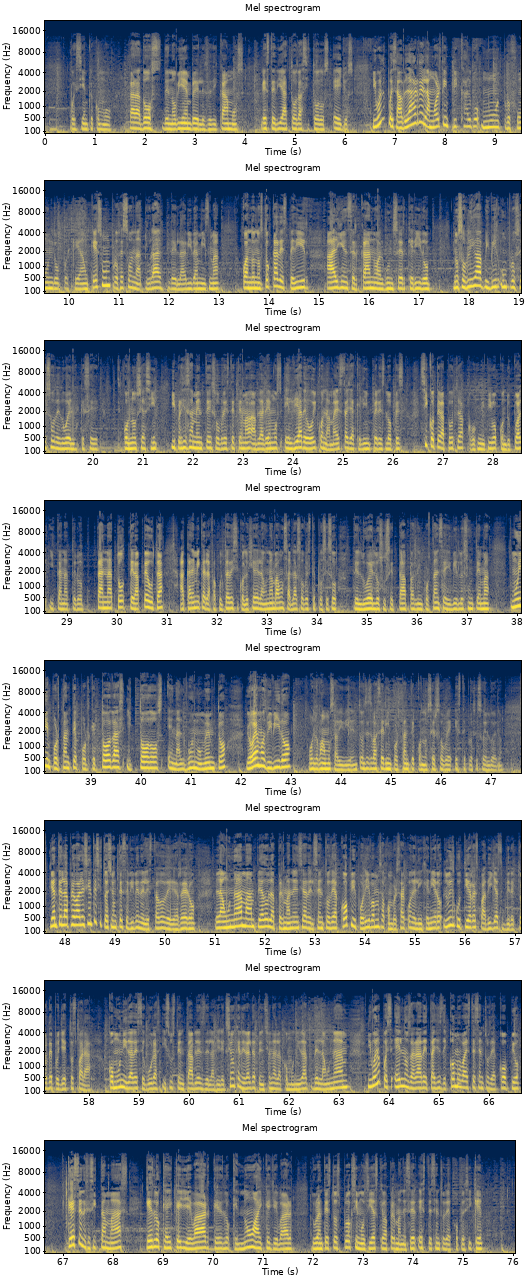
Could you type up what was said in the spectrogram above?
pues siempre como cada 2 de noviembre les dedicamos este día todas y todos ellos. Y bueno, pues hablar de la muerte implica algo muy profundo, porque aunque es un proceso natural de la vida misma, cuando nos toca despedir a alguien cercano, a algún ser querido, nos obliga a vivir un proceso de duelo que se conoce así. Y precisamente sobre este tema hablaremos el día de hoy con la maestra Jacqueline Pérez López, psicoterapeuta cognitivo-conductual y tanatoterapeuta académica de la Facultad de Psicología de la UNAM. Vamos a hablar sobre este proceso del duelo, sus etapas, la importancia de vivirlo. Es un tema muy importante porque todas y todos en algún momento lo hemos vivido o lo vamos a vivir. Entonces va a ser importante conocer sobre este proceso del duelo. Y ante la prevaleciente situación que se vive en el estado de Guerrero, la UNAM ha ampliado la permanencia del centro de acopio y por ello vamos a conversar con el ingeniero Luis Gutiérrez Padilla, subdirector de proyectos para comunidades seguras y sustentables de la Dirección General de Atención a la Comunidad de la UNAM. Y bueno, pues él nos dará detalles de cómo va este centro de acopio, qué se necesita más, qué es lo que hay que llevar, qué es lo que no hay que llevar durante estos próximos días que va a permanecer este centro de acopio. Así que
